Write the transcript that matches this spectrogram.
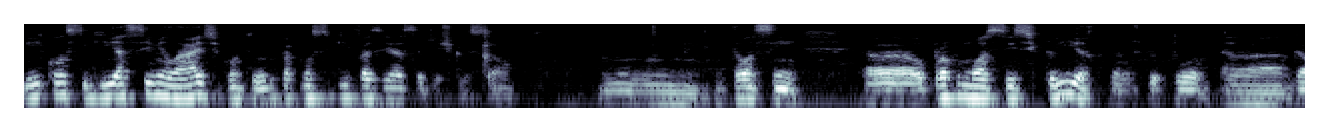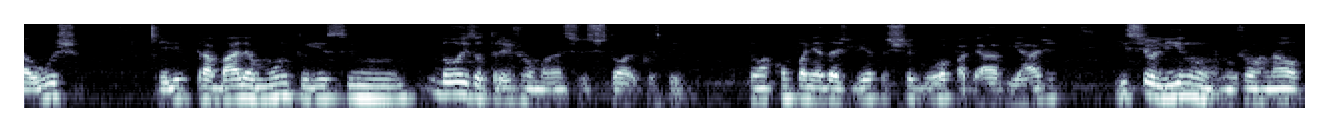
e conseguir assimilar esse conteúdo para conseguir fazer essa descrição. Hum, então, assim, uh, o próprio Moacir Clear, que é um escritor uh, gaúcho, ele trabalha muito isso em dois ou três romances históricos dele. Então, a Companhia das Letras chegou a pagar a viagem. Isso eu li no, no jornal,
